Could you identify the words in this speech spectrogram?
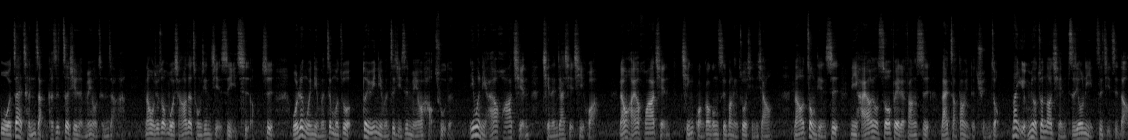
我在成长，可是这些人没有成长啊。然后我就说我想要再重新解释一次哦，是我认为你们这么做对于你们自己是没有好处的。因为你还要花钱请人家写企划，然后还要花钱请广告公司帮你做行销，然后重点是你还要用收费的方式来找到你的群众。那有没有赚到钱，只有你自己知道。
